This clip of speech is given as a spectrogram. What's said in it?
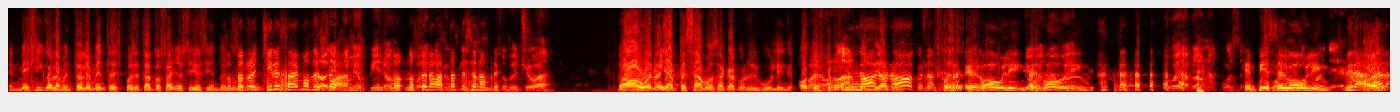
en México. Lamentablemente, después de tantos años, sigue siendo el Nosotros en Chile sabemos de Ochoa. No, no suena bastante ese nombre. Sobre Ochoa. No, bueno, ya empezamos acá con el bullying. Otros que no No, no, no, con, el bowling, el bowling. Te voy a hablar una cosa. Que empiece el bowling. Mira, a ver,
